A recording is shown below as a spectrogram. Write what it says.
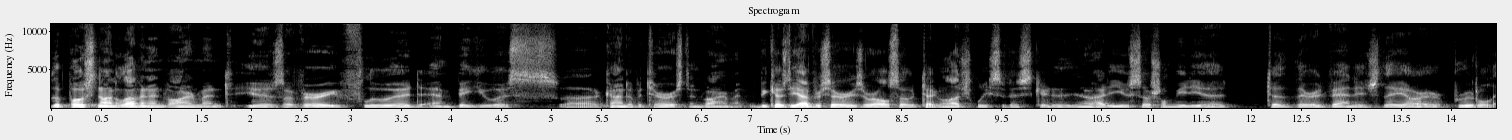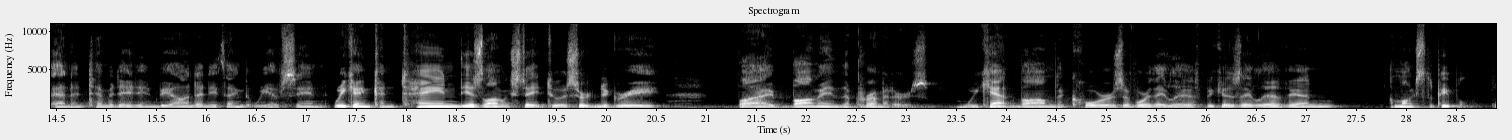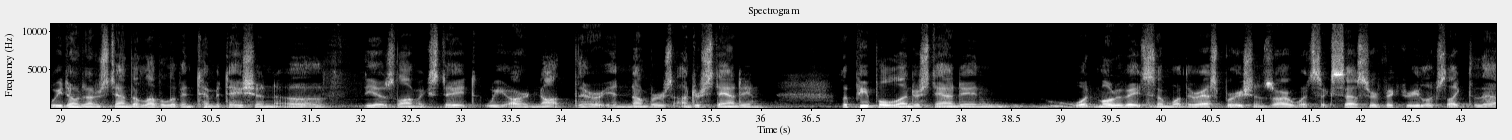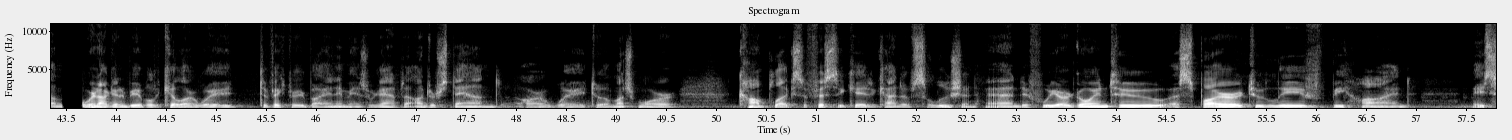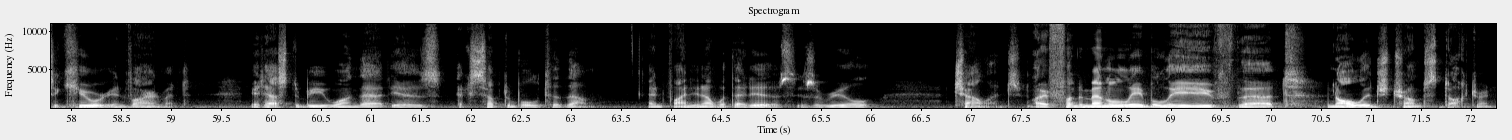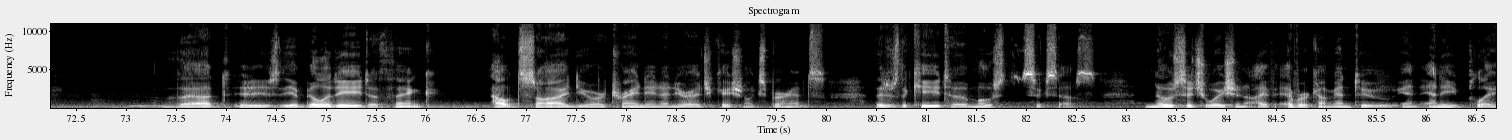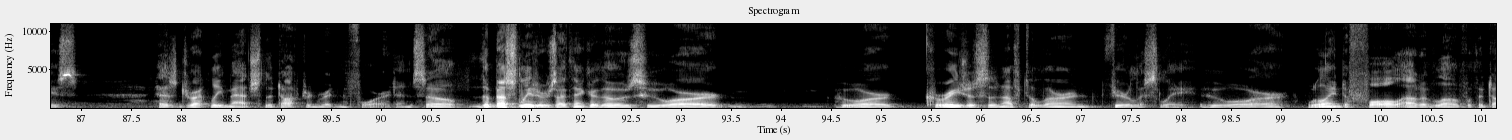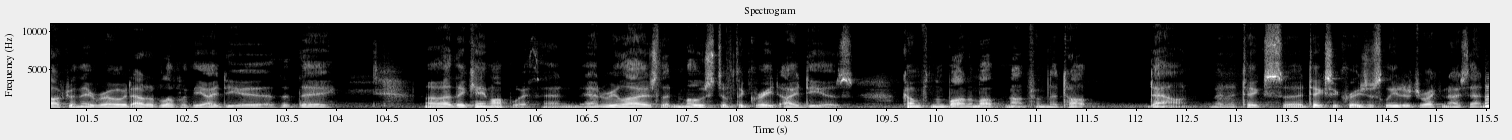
The post 9 11 environment is a very fluid, ambiguous uh, kind of a terrorist environment because the adversaries are also technologically sophisticated. They know how to use social media to their advantage. They are brutal and intimidating beyond anything that we have seen. We can contain the Islamic State to a certain degree by bombing the perimeters. We can't bomb the cores of where they live because they live in amongst the people. We don't understand the level of intimidation of the Islamic State. We are not there in numbers, understanding the people, understanding what motivates them, what their aspirations are, what success or victory looks like to them. We're not going to be able to kill our way to victory by any means. We're going to have to understand our way to a much more complex, sophisticated kind of solution. And if we are going to aspire to leave behind a secure environment, it has to be one that is acceptable to them. And finding out what that is is a real challenge. I fundamentally believe that knowledge trumps doctrine, that it is the ability to think outside your training and your educational experience that is the key to most success. No situation I've ever come into in any place has directly matched the doctrine written for it. And so the best leaders, I think, are those who are who are courageous enough to learn fearlessly, who are willing to fall out of love with the doctrine they wrote, out of love with the idea that they uh, they came up with, and and realize that most of the great ideas come from the bottom up, not from the top down. And it takes uh, it takes a courageous leader to recognize that.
